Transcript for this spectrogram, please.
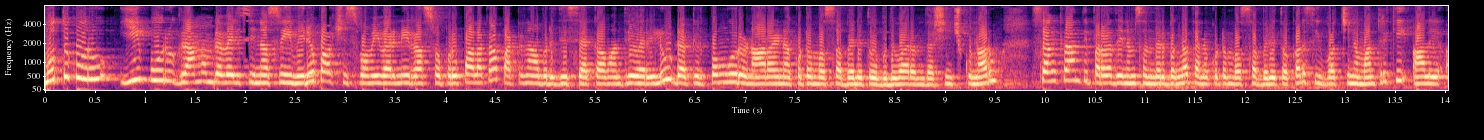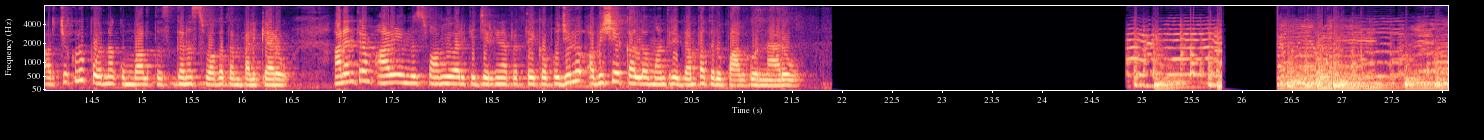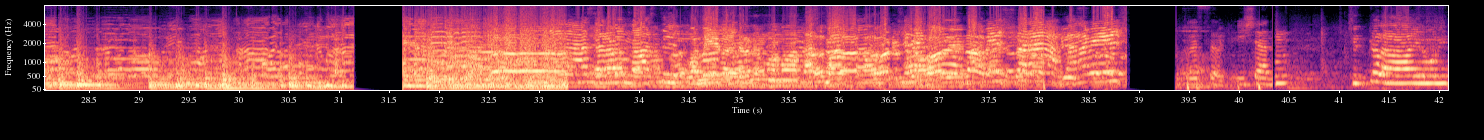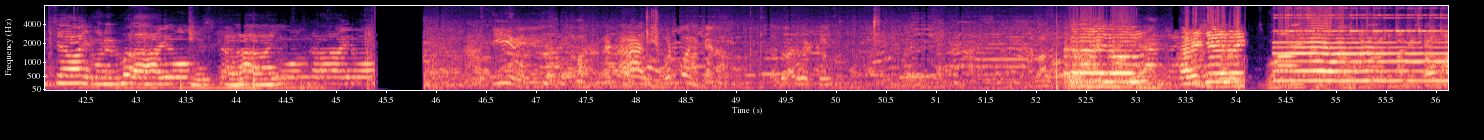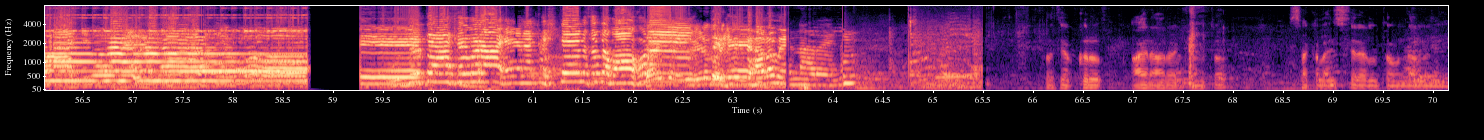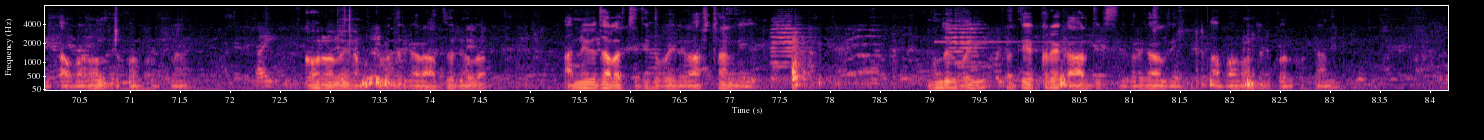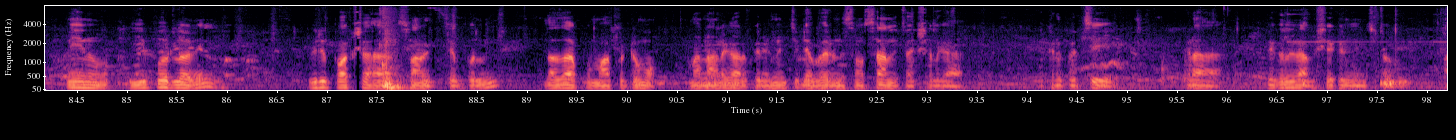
ముత్తుకూరు ఈపూరు గ్రామంలో వెలిసిన శ్రీ విరూపాక్షి స్వామి వారిని రాష్ట్ర పురపాలక పట్టణాభివృద్ధి శాఖ మంత్రివర్యులు డాక్టర్ పొంగూరు నారాయణ కుటుంబ సభ్యులతో బుధవారం దర్శించుకున్నారు. సంక్రాంతి పర్వదినం సందర్భంగా తన కుటుంబ సభ్యులతో కలిసి వచ్చిన మంత్రికి ఆలయ అర్చకులు పూర్ణ కుంభాలతో ఘన స్వాగతం పలికారు. అనంతరం ఆలయంలో స్వామివారికి జరిగిన ప్రత్యేక పూజలు అభిషేకాల్లో మంత్రి దంపతులు పాల్గొన్నారు. నాస్తి శరణం మమ. చిత్కలాయ నమో నిత్యాయ నమో ప్రతి ఒక్కరూ ఆయన ఆరోగ్యంతో సకల ఐశ్వర్యాలతో ఉండాలని ఆ భగవంతుడు కోరుకుంటున్నాను గౌరవమైన ముఖ్యమంత్రి గారి ఆధ్వర్యంలో అన్ని విధాల స్థితికి రాష్ట్రాన్ని ముందుకు పోయి ప్రతి ఒక్కరి యొక్క ఆర్థిక స్థితి పెరగాలని ఆ భగవంతుని కోరుకుంటున్నాను. నేను ఈపూర్లోని విరూపాక్ష స్వామి టెంపుల్ని దాదాపు మా కుటుంబం మా నాన్నగారి పేరు నుంచి డెబ్బై రెండు సంవత్సరాల నుంచి యాక్చువల్గా ఇక్కడికి వచ్చి ఇక్కడ రెగ్యులర్గా అభిషేకం చేయించడం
